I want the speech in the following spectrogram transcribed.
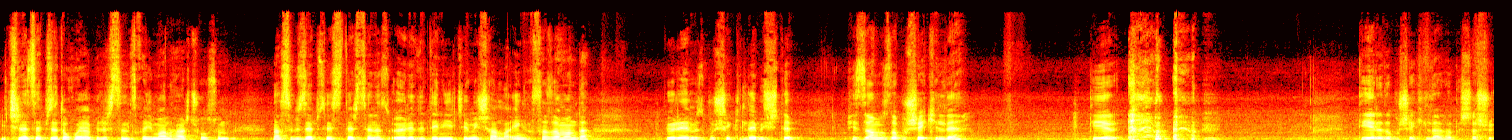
İçine zepse de koyabilirsiniz. Kıymalı harç olsun. Nasıl bir zepse isterseniz öyle de deneyeceğim. İnşallah en kısa zamanda böreğimiz bu şekilde pişti. Pizzamız da bu şekilde. Diğer Diğeri de bu şekilde arkadaşlar. Şu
